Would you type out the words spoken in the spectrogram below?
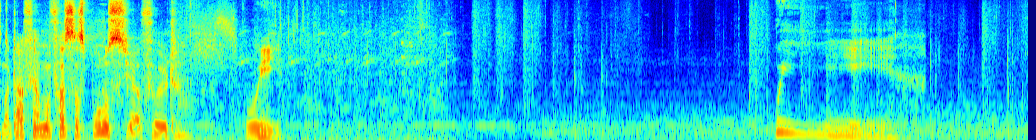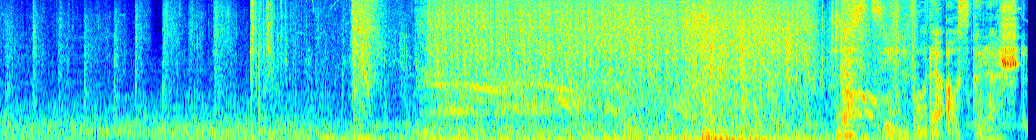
Aber dafür haben wir fast das Bonusziel erfüllt. Ui. Ui. Das Ziel wurde ausgelöscht.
